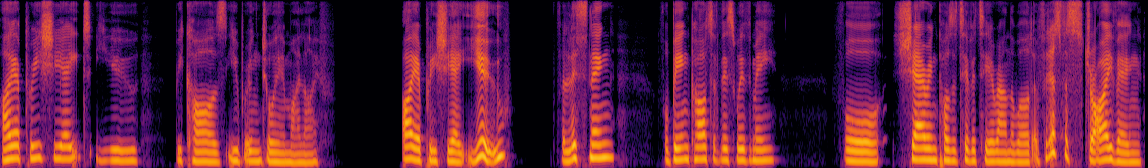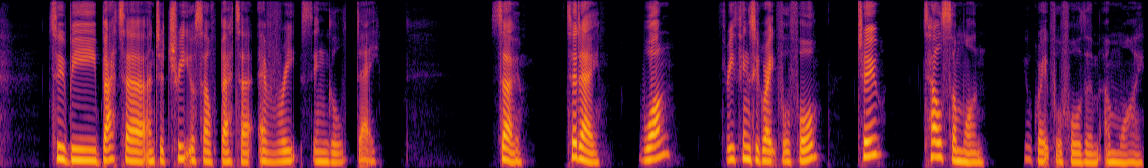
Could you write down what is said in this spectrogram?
I appreciate you because you bring joy in my life. I appreciate you for listening, for being part of this with me, for sharing positivity around the world, and for just for striving to be better and to treat yourself better every single day. So, today, one, three things you're grateful for. Two, tell someone you're grateful for them and why.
